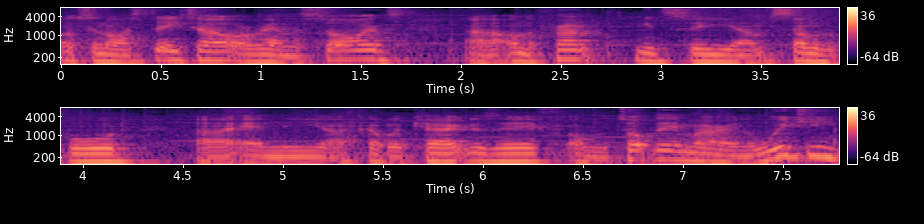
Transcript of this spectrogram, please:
lots of nice detail around the sides. Uh, on the front, you can see um, some of the board uh, and the uh, couple of characters there on the top there, Mario and Luigi.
